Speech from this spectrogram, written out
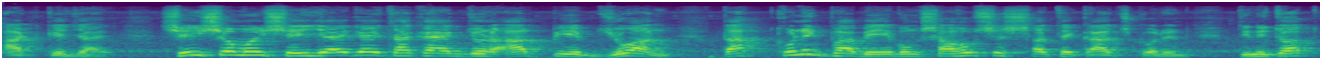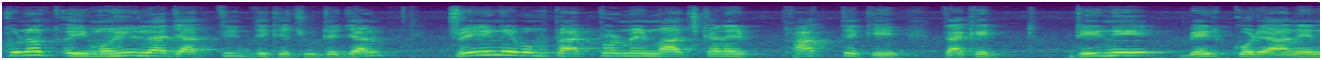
আটকে যায়। সেই সময় সেই জায়গায় থাকা একজন আরপিএফ জওয়ান তাৎক্ষণিকভাবে এবং সাহসের সাথে কাজ করেন। তিনি তৎক্ষণাৎ ওই মহিলা যাত্রীর দিকে ছুটে যান। ট্রেন এবং প্ল্যাটফর্মের মাঝখানের ফাঁক থেকে তাকে টেনে বের করে আনেন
